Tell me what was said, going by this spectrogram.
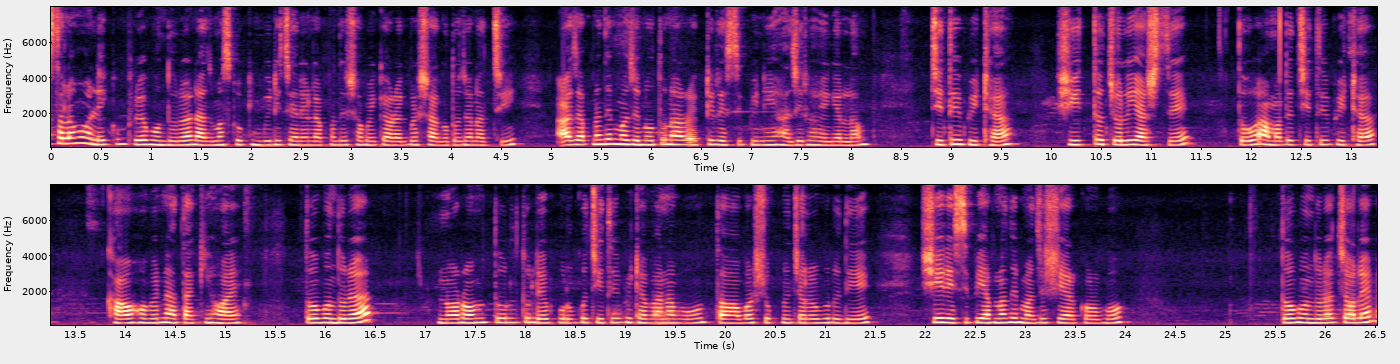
আসসালামু আলাইকুম প্রিয় বন্ধুরা, রাজমাস কুকিং বিডি চ্যানেল আপনাদের সবাইকে আরেকবার স্বাগত জানাচ্ছি। আজ আপনাদের মাঝে নতুন আরও একটি রেসিপি নিয়ে হাজির হয়ে গেলাম। চিতই পিঠা, শীত তো চলেই আসছে, তো আমাদের চিতই পিঠা খাওয়া হবে না, তা কি হয়? তো বন্ধুরা, নরম তুল তুলে ফুলকো চিতই পিঠা বানাবো, তাও আবার শুকনো চালের গুঁড়ো দিয়ে সেই রেসিপি আপনাদের মাঝে শেয়ার করব। তো বন্ধুরা, চলেন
